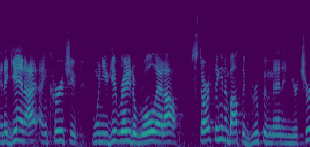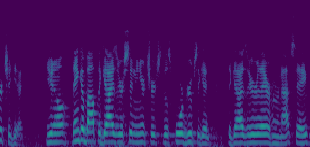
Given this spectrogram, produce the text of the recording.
And again, I, encourage you, when you get ready to roll that out, start thinking about the group of men in your church again. You know, think about the guys that are sitting in your church, those four groups again. The guys who are there who are not saved,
